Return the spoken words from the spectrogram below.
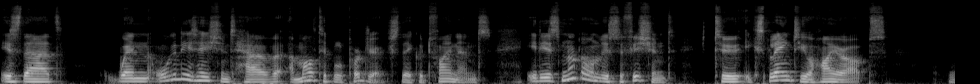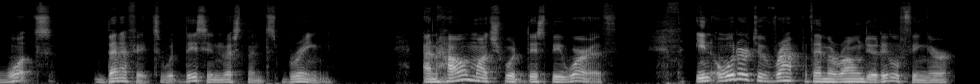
is that when organizations have multiple projects they could finance, it is not only sufficient to explain to your higher ups what benefits would these investments bring and how much would this be worth. In order to wrap them around your little finger,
